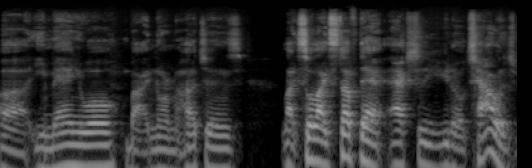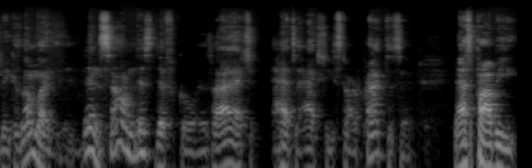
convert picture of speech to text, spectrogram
uh Emmanuel by Norman Hutchins. Like so like stuff that actually, you know, challenged me because I'm like, it didn't sound this difficult. And so I actually had to actually start practicing. That's probably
